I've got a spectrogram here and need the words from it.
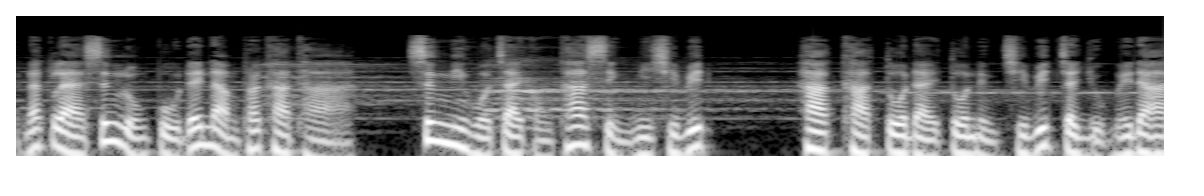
ษนักแลซึ่งหลวงปู่ได้นำพระคาถา ซึ่งมีหัวใจของท่าสิ่งมีชีวิต หากขาดตัวใดตัวหนึ่งชีวิตจะอยู่ไม่ได้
